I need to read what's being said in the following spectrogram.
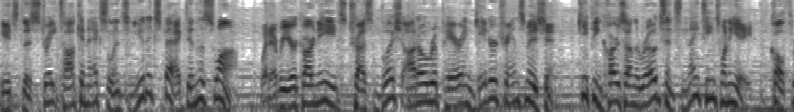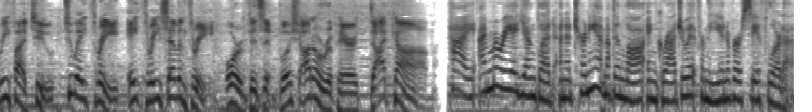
it's the straight talk and excellence you'd expect in the swamp. Whatever your car needs, trust Bush Auto Repair and Gator Transmission. Keeping cars on the road since 1928. Call 352 283 8373 or visit bushautorepair.com. Hi, I'm Maria Youngblood, an attorney at Meldon Law and graduate from the University of Florida.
